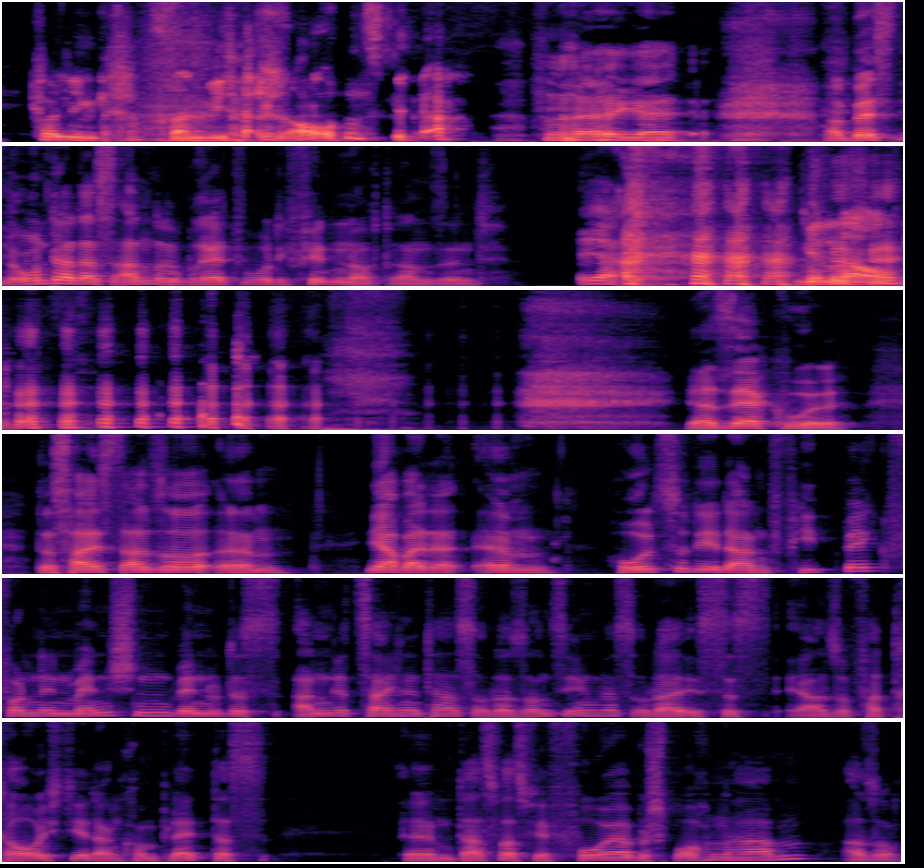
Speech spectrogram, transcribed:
völligen Kratzern wieder raus. Ja. Geil. Am besten unter das andere Brett, wo die Finnen noch dran sind. ja. Genau. Ja, sehr cool. Das heißt also, ähm, ja, aber ähm, holst du dir dann Feedback von den Menschen, wenn du das angezeichnet hast oder sonst irgendwas? Oder ist das, also vertraue ich dir dann komplett, dass ähm, das, was wir vorher besprochen haben, also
